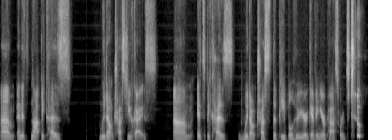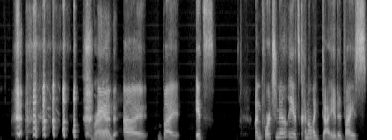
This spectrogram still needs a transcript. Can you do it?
Um, and it's not because we don't trust you guys. Um, it's because we don't trust the people who you're giving your passwords to. Right. And uh, but it's unfortunately it's kind of like diet advice.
